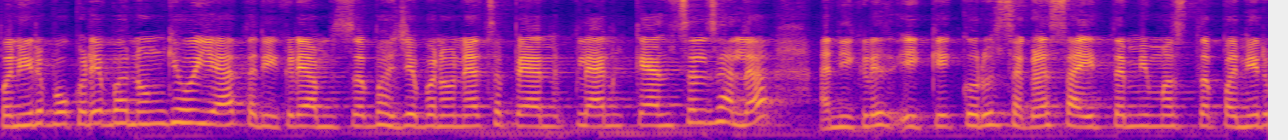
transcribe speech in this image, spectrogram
पनीर पकोडे बनवून घेऊया. तर इकडे आमचं भजे बनवण्याचं प्लॅन प्लॅन कॅन्सल झालं. आणि इकडे एक एक करून सगळं साहित्य मी मस्त पनीर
